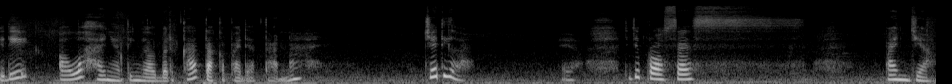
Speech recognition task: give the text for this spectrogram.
Jadi Allah hanya tinggal berkata kepada tanah, jadilah. Ya. Jadi proses panjang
